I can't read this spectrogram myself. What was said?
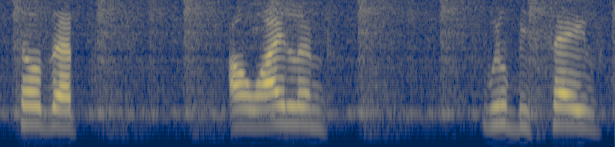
so that our island will be saved.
